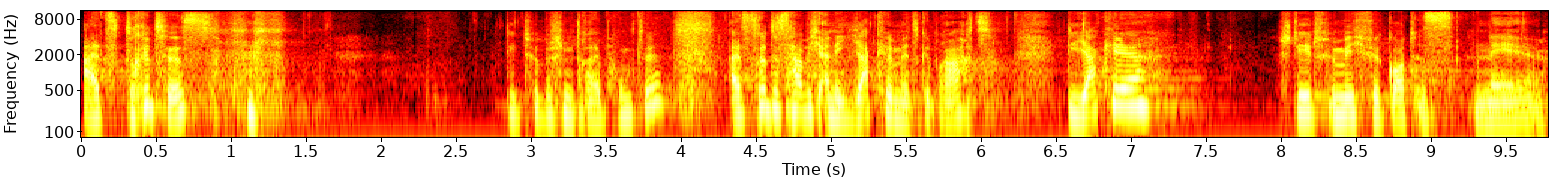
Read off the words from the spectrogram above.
Als drittes die typischen drei Punkte. Als drittes habe ich eine Jacke mitgebracht. Die Jacke steht für mich für Gottes Nähe.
